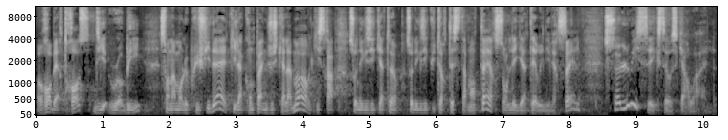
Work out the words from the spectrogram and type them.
Robert Ross, dit Robbie, son amant le plus fidèle, qui l'accompagne jusqu'à la mort, qui sera son exécuteur, son exécuteur testamentaire, son légataire universel, seul lui sait que c'est Oscar Wilde.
